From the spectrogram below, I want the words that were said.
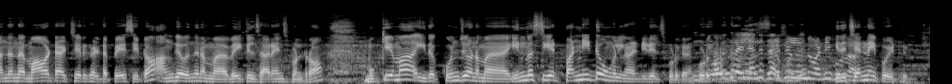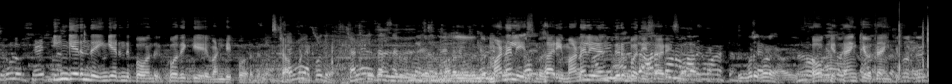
அந்தந்த மாவட்ட ஆட்சியர்கள்ட்ட பேசிட்டோம். அங்கே வந்து நம்ம வெஹிக்கிள்ஸ் அரேஞ்ச் பண்ணுறோம் முக்கியமாக இதை கொஞ்சம் நம்ம இன்வெஸ்டிகேட் பண்ணிவிட்டு உங்களுக்கு நான் டீடைல்ஸ் கொடுக்குறேன். கொடுக்குறேன். இது சென்னை போயிட்டு இருக்கு. இங்கேருந்து இங்கேருந்து இப்போ வந்து இப்போதைக்கு வண்டி போகிறது ஸ்டாப் மணலி சாரி மணலிலேருந்து Tirupati sorry sir okay thank you thank you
